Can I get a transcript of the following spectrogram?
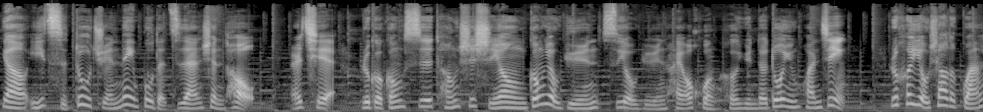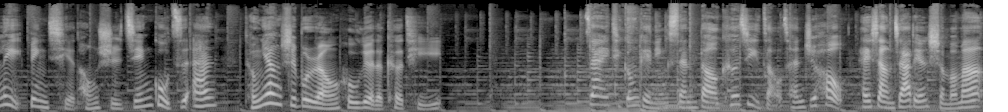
要以此杜绝内部的资安渗透。而且，如果公司同时使用公有云、私有云还有混合云的多云环境，如何有效的管理，并且同时兼顾资安，同样是不容忽略的课题。在提供给您三道科技早餐之后，还想加点什么吗？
